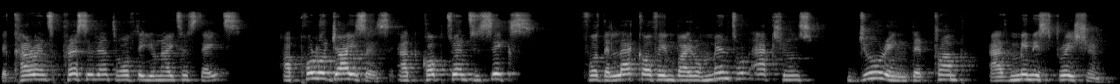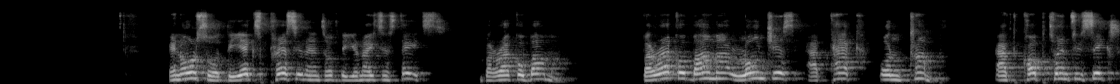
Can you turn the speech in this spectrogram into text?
the current president of the United States, apologizes at COP26 for the lack of environmental actions during the Trump administration and also the ex-president of the United States, Barack Obama. Barack Obama launches attack on Trump at COP26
